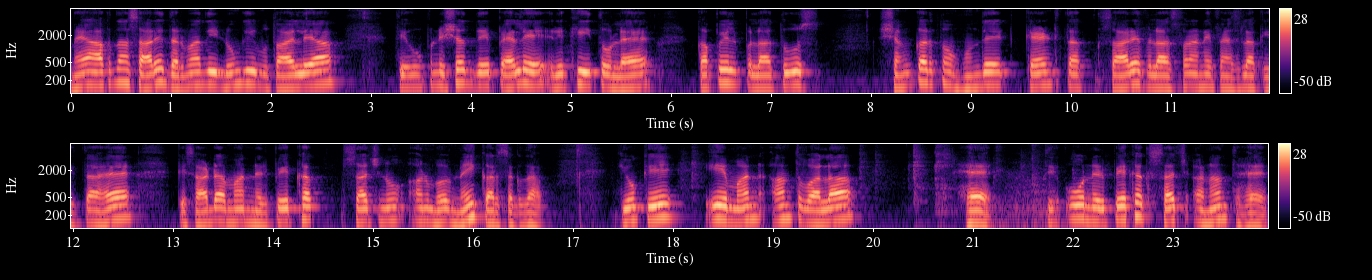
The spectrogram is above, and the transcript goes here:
ਮੈਂ ਆਖਦਾ ਸਾਰੇ ਧਰਮਾਂ ਦੀ ਡੂੰਗੀ ਮੁਤਾਲਿਆ ਤੇ ਉਪਨਿਸ਼ਦ ਦੇ ਪਹਿਲੇ ਰਿਖੀ ਤੋਂ ਲੈ ਕਪਿਲ ਪਲਾਤੂਸ ਸ਼ੰਕਰ ਤੋਂ ਹੁੰਦੇ ਕੈਂਟ ਤੱਕ ਸਾਰੇ ਫਿਲਾਸਫਰਾਂ ਨੇ ਫੈਸਲਾ ਕੀਤਾ ਹੈ ਕਿ ਸਾਡਾ ਮਨ ਨਿਰਪੇਖਕ ਸੱਚ ਨੂੰ ਅਨੁਭਵ ਨਹੀਂ ਕਰ ਸਕਦਾ, ਕਿਉਂਕਿ ਇਹ ਮਨ ਅੰਤ ਵਾਲਾ ਹੈ ਤੇ ਉਹ ਨਿਰਪੇਖਕ ਸੱਚ ਅਨੰਤ ਹੈ।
